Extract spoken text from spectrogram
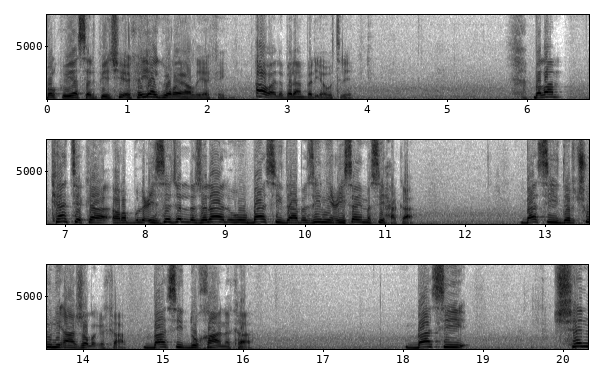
بەڵکو یا سەرپێچی ئەەکەی یا گوێڕایاڵیەکەی ئاوا لە بەرامبەری ئەوترێ. بەڵام کاتێکە ڕب العیزە جل لە جەلال و باسی دابەزینی عیسای مەسیحەکە. باسی دەرچوونی ئاژەڵەکەکە. باسی دوخانەکە. باسی چەند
